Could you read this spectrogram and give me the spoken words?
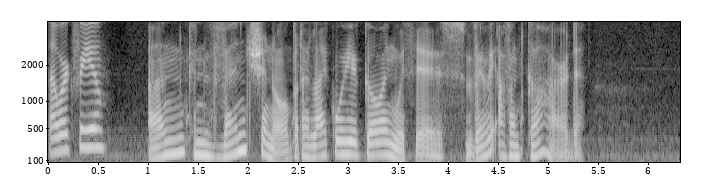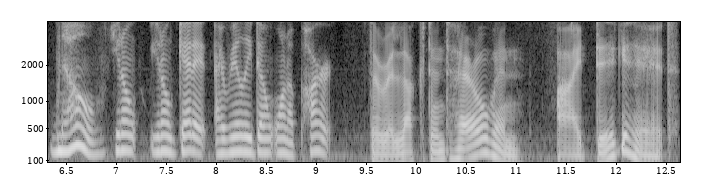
That work for you? Unconventional, but I like where you're going with this. Very avant-garde. No, you don't you don't get it. I really don't want a part. The reluctant heroine. I dig it.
